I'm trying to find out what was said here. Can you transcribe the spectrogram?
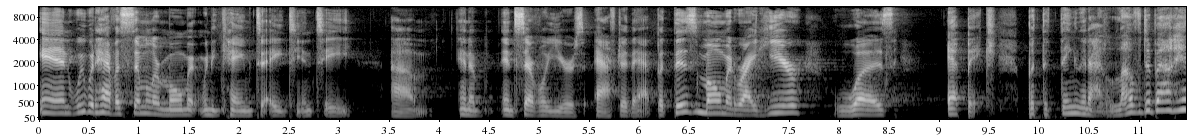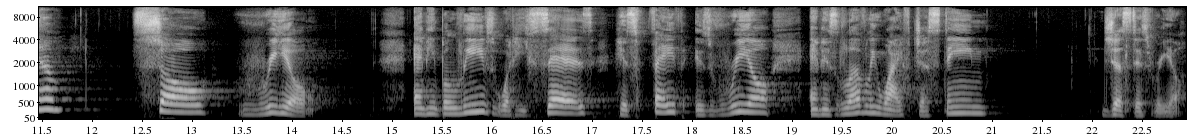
And we would have a similar moment when he came to AT&T um, in, a, in several years after that. But this moment right here was epic. But the thing that I loved about him, so real. And he believes what he says. His faith is real. And his lovely wife, Justine, just as real.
